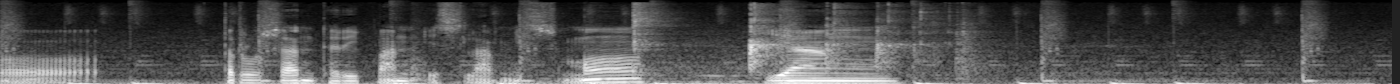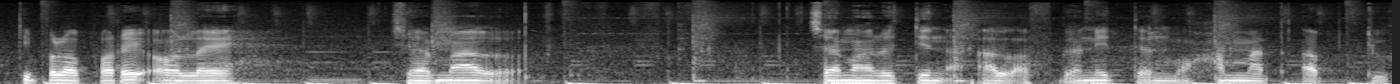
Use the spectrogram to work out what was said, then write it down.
uh, terusan dari pan Islamisme yang dipelopori oleh Jamal Jamaluddin Al-Afghani dan Muhammad Abduh.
